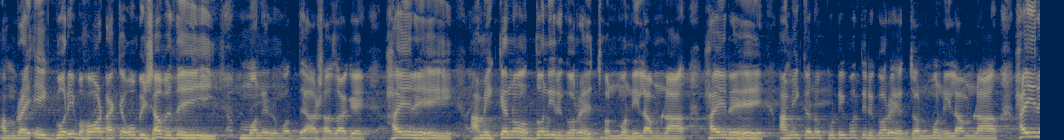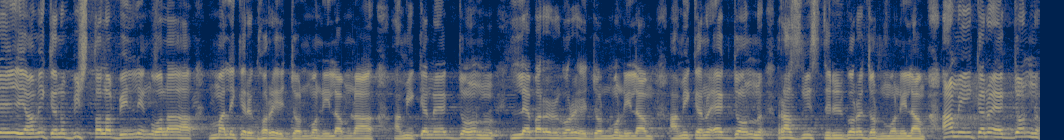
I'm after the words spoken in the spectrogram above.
আমরা এই গরিব হওয়াটাকে অভিশাপ দেই। মনের মধ্যে আসা জাগে, হায় রে, আমি কেন ধনির ঘরে জন্ম নিলাম না? হায় রে, আমি কেন কুটিপতির ঘরে জন্ম নিলাম না? হায় রে, আমি কেন বিশতলা বিল্ডিংওয়ালা মালিকের ঘরে জন্ম নিলাম না? আমি কেন একজন লেবারের ঘরে জন্ম নিলাম? আমি কেন একজন রাজমিস্ত্রির ঘরে জন্ম নিলাম? আমি কেন একজন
